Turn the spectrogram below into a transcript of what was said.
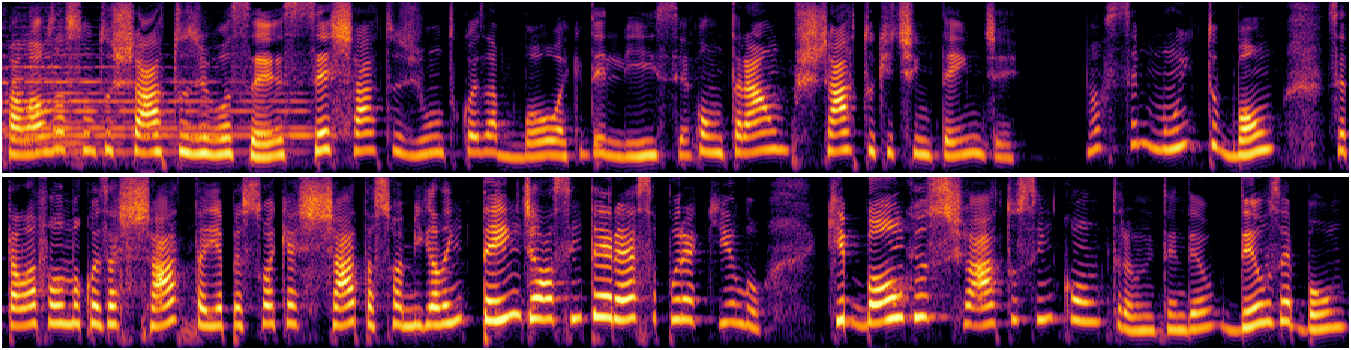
falar os assuntos chatos de você, ser chato junto, coisa boa, que delícia. Encontrar um chato que te entende. Nossa, é muito bom. Você tá lá falando uma coisa chata e a pessoa que é chata, sua amiga, ela entende, ela se interessa por aquilo. Que bom que os chatos se encontram, entendeu? Deus é bom.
